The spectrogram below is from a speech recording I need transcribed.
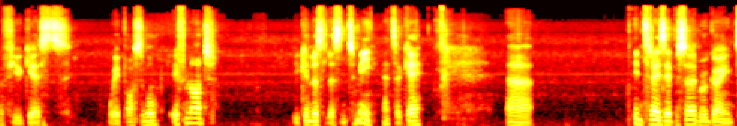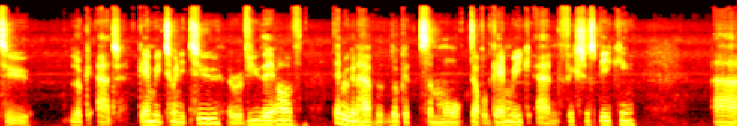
a few guests where possible. If not, you can just listen to me. That's okay. Uh, in today's episode, we're going to look at Game Week 22, a review thereof. Then we're going to have a look at some more double game week and fixture speaking, uh,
